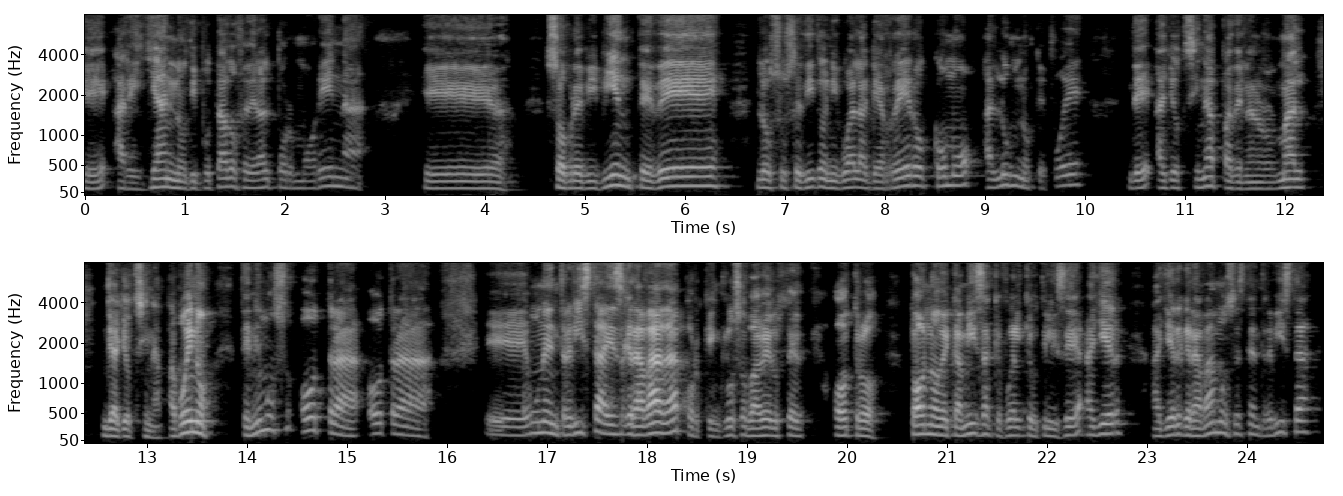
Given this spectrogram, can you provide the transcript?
eh, Arellano, diputado federal por Morena, eh, sobreviviente de lo sucedido en Iguala Guerrero, como alumno que fue de Ayotzinapa, de la normal de Ayotzinapa. Bueno, tenemos otra, otra, eh, una entrevista, es grabada, porque incluso va a ver usted otro tono de camisa que fue el que utilicé ayer. Ayer grabamos esta entrevista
